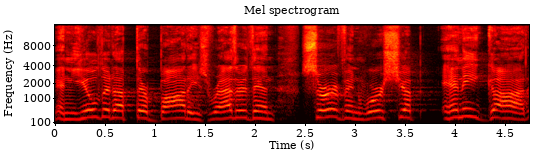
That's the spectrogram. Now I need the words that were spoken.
and yielded up their bodies rather than serve and worship any God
